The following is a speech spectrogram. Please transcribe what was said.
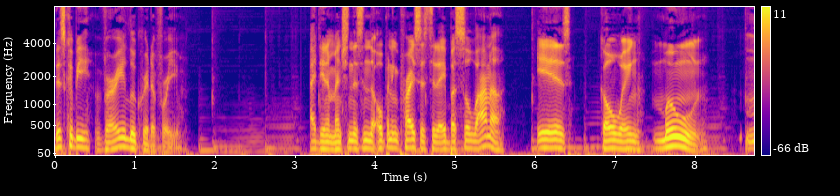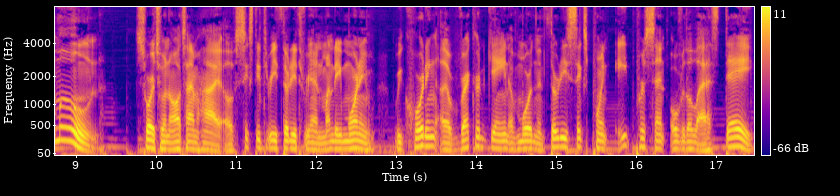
this could be very lucrative for you. I didn't mention this in the opening prices today, but Solana is going moon. Moon. Soared to an all time high of 63.33 on Monday morning, recording a record gain of more than 36.8% over the last day.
